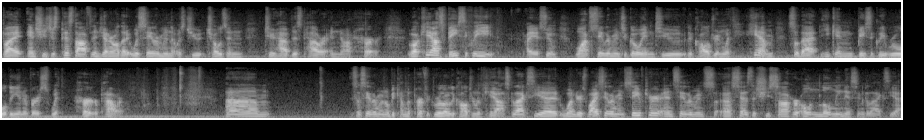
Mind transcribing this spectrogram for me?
but and she's just pissed off in general that it was Sailor Moon that was cho chosen to have this power and not her. Well, Chaos basically I assume, wants Sailor Moon to go into the cauldron with him so that he can basically rule the universe with her power. Um, so Sailor Moon will become the perfect ruler of the cauldron with chaos. Galaxia wonders why Sailor Moon saved her, and Sailor Moon uh, says that she saw her own loneliness in Galaxia.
